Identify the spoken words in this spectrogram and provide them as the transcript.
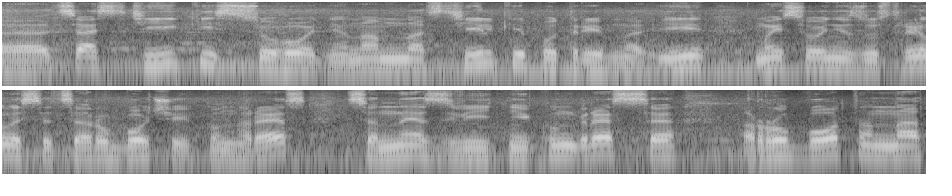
Е, Ця стійкість сьогодні нам настільки потрібна, і ми сьогодні зустрілися. Це робочий конгрес, це не звітній конгрес, це робота над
